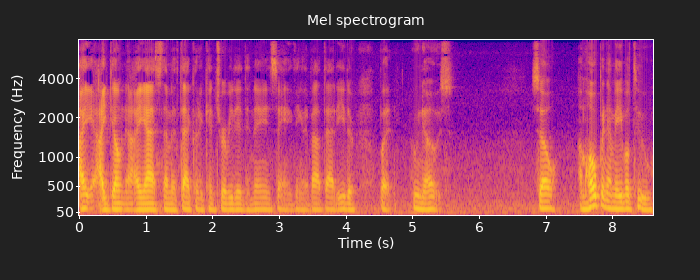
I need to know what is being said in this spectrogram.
I, I don't know. I asked them if that could have contributed, and they didn't say anything about that either. But who knows? So I'm hoping I'm able to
